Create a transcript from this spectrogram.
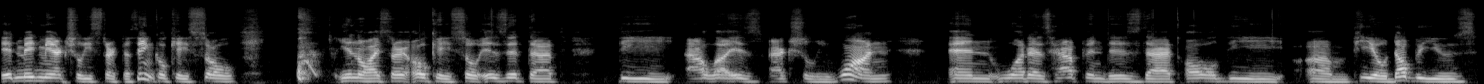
It made me actually start to think. Okay, so you know, I started. Okay, so is it that the Allies actually won, and what has happened is that all the um, POWs,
